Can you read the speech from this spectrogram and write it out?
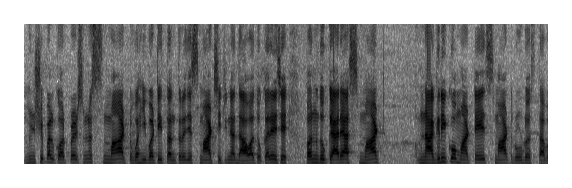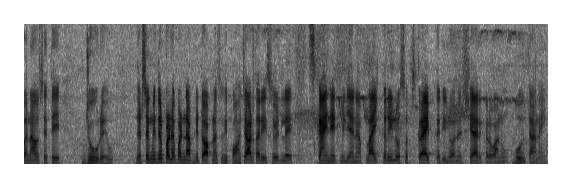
મ્યુનિસિપલ કોર્પોરેશનનું સ્માર્ટ વહીવટી તંત્ર જે સ્માર્ટ સિટીના દાવા તો કરે છે, પરંતુ ક્યારે આ સ્માર્ટ નાગરિકો માટે સ્માર્ટ રોડ રસ્તા બનાવશે તે જોવું રહ્યું. દર્શક મિત્રો, પડે પડને અપડેટો આપના સુધી પહોંચાડતા રહીશું એટલે સ્કાયનેટ મીડિયાને આપ લાઇક કરી લો સબસ્ક્રાઇબ કરી લો અને શેર કરવાનું ભૂલતા નહીં.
